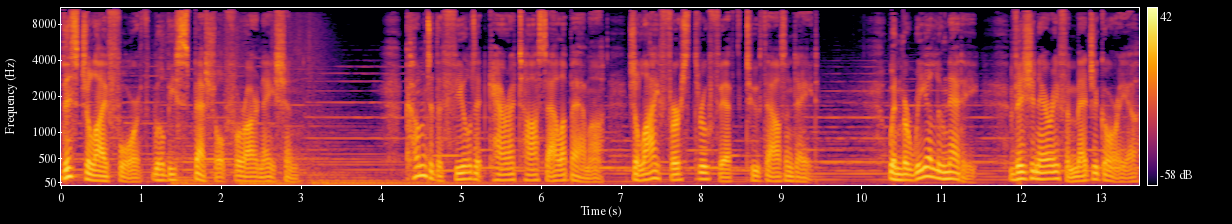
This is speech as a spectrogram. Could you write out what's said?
This July 4th will be special for our nation. Come to the field at Caritas, Alabama, July 1st through 5th, 2008, when Maria Lunetti, visionary from Medjugorje,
